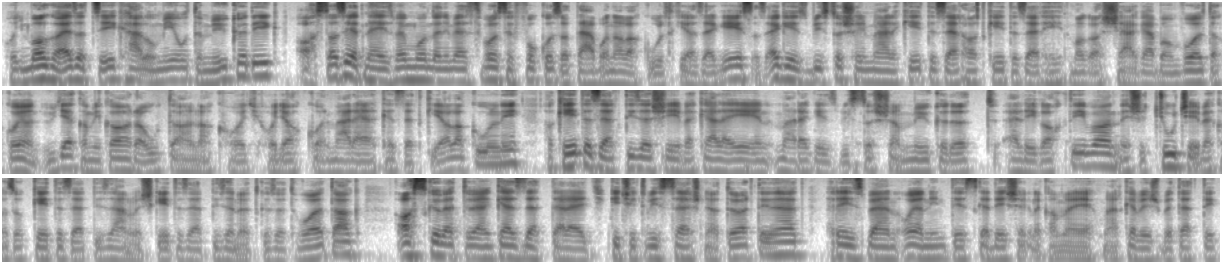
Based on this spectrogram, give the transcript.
Hogy maga ez a cégháló mióta működik, azt azért nehéz megmondani, mert valószínűleg fokozatában alakult ki az egész. Az egész biztos, hogy már 2006-2007 magasságában voltak olyan ügyek, amik arra utalnak, hogy, hogy akkor már elkezdett kialakulni. A 2010-es évek elején már egész biztosan működött elég aktívan, és a csúcsévek évek azok 2013 és 2015 között voltak. Azt követően kezdett el egy kicsit visszaesni a történet, részben olyan intézkedéseknek, amelyek már kevésbé tették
